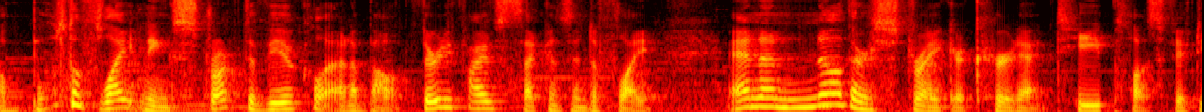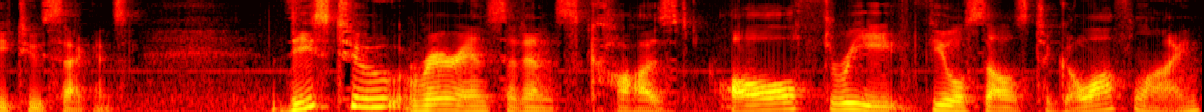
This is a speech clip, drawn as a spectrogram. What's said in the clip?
a bolt of lightning struck the vehicle at about 35 seconds into flight, and another strike occurred at T plus 52 seconds. These two rare incidents caused all three fuel cells to go offline.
